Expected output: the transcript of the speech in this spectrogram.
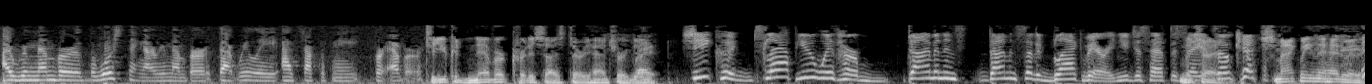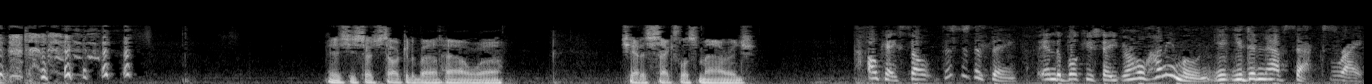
I remember the worst thing I remember that really has stuck with me forever. So you could never criticize Teri Hatcher again. Right. She could slap you with her diamond and diamond studded BlackBerry, and you just have to say That's it's okay. Smack me in the head with it. Yeah, she starts talking about how uh, she had a sexless marriage. Okay, so this is the thing. In the book, you say your whole honeymoon, you, you didn't have sex. Right.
